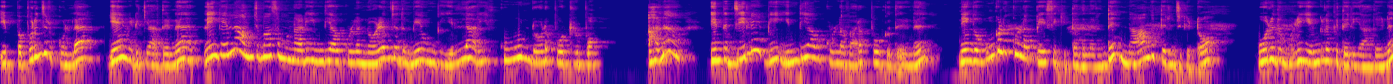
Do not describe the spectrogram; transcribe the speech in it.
இப்ப புரிஞ்சிருக்கும்ல? ஏன் வெடிக்காதுன்னு? நீங்க எல்லாம் அஞ்சு மாசம் முன்னாடி இந்தியாவுக்குள்ள நுழைஞ்சதுமே உங்க எல்லாரையும் கூண்டோட போட்டிருப்போம். ஆனா இந்த ஜிலேபி இந்தியாவுக்குள்ள வரப்போகுதுன்னு நீங்க உங்களுக்குள்ள பேசிக்கிட்டதுல இருந்து நாங்க தெரிஞ்சுக்கிட்டோம். உருது மொழி எங்களுக்கு தெரியாதுன்னு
